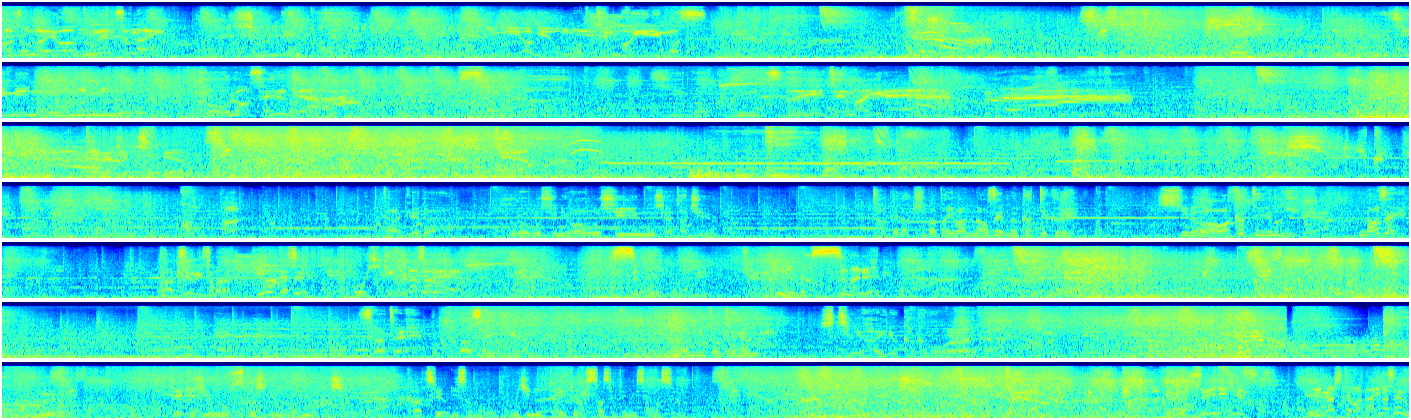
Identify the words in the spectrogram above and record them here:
赤備えは不滅なり。信玄公俺に土産を持って参ります。不死身の鬼見の殺せるか。貴様ら地獄についてまいれ。すには惜しい武者たちよ。武田騎馬隊はなぜ向かってくる？死ぬのは分かっているのに。なぜ？勝頼様今です！お引きくだされ！すまぬ皆すまぬ。さて正行兄と共に。七に入る覚悟はあるか無論敵陣を少しでも脅かし勝頼様を無事に退却させてみせます。よ追撃です。逃がしてはなりません。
